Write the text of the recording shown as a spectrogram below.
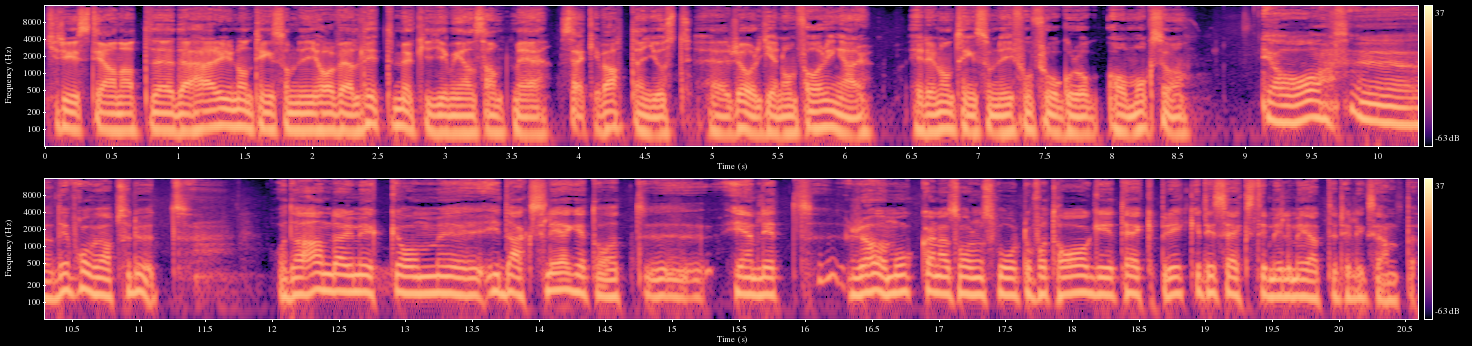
Christian att eh, det här är ju någonting som ni har väldigt mycket gemensamt med Säker Vatten, just rörgenomföringar. Är det någonting som ni får frågor om också? Ja, det får vi absolut. Och det handlar ju mycket om eh, i dagsläget då, att eh, enligt rörmokarna så har de svårt att få tag i täckbrickor till 60 mm till exempel.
